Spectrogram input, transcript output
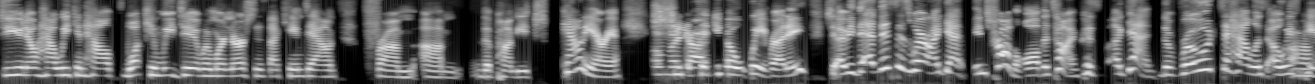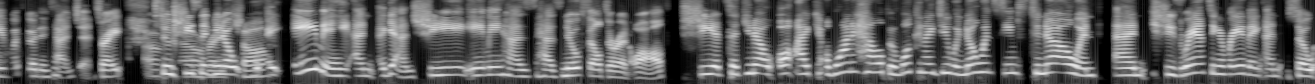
do you know how we can help what can we do when we're nurses that came down from um, the palm beach county area Oh my she God. said you know wait ready she, i mean and this is where i get in trouble all the time because again the road to hell is always Oh. paved with good intentions right Oh, so she no, said, you know, Amy, and again, she, Amy has has no filter at all. She had said, you know, oh, I, want to help, and what can I do? And no one seems to know, and and she's ranting and raving. And so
